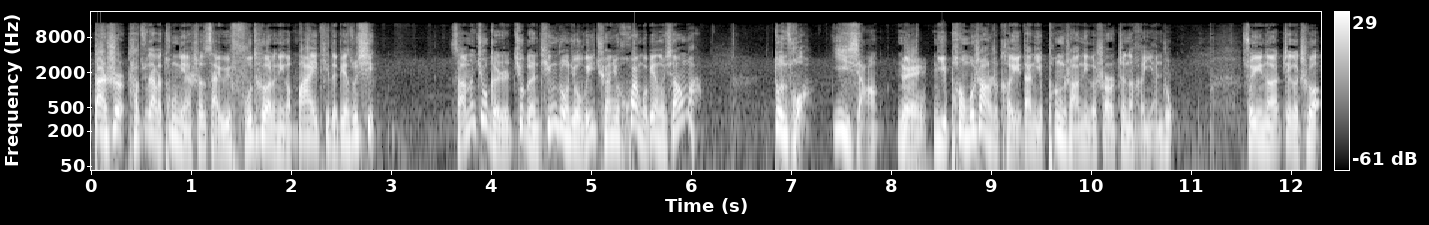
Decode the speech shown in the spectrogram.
但是它最大的痛点是在于福特的那个八 AT 的变速器。咱们就给人就给人听众就维权就换过变速箱嘛，顿挫异响，对你碰不上是可以，但你碰上那个事儿真的很严重。所以呢，这个车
